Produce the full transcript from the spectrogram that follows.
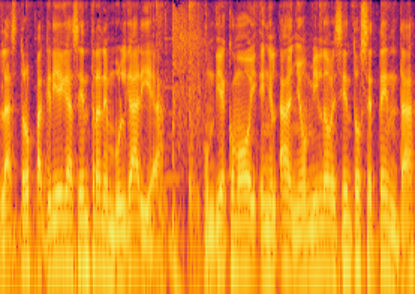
las tropas griegas entran en Bulgaria. Un día como hoy, en el año 1970,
